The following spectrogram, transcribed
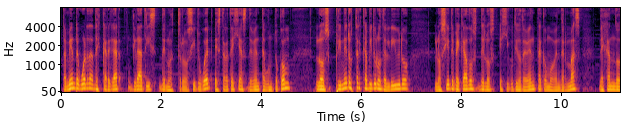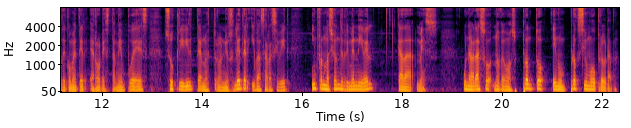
También recuerda descargar gratis de nuestro sitio web estrategiasdeventa.com los primeros tres capítulos del libro Los siete pecados de los ejecutivos de venta, cómo vender más, dejando de cometer errores. También puedes suscribirte a nuestro newsletter y vas a recibir información de primer nivel cada mes. Un abrazo, nos vemos pronto en un próximo programa.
